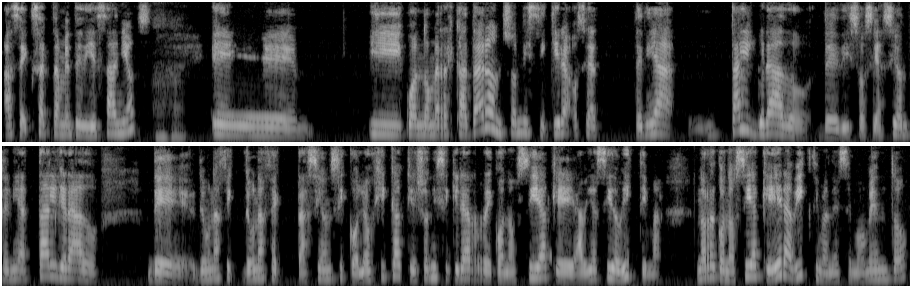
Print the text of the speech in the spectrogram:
hace exactamente 10 años. Eh, y cuando me rescataron, yo ni siquiera, o sea, tenía tal grado de disociación, tenía tal grado de, de, una, de una afectación psicológica que yo ni siquiera reconocía que había sido víctima, no reconocía que era víctima en ese momento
